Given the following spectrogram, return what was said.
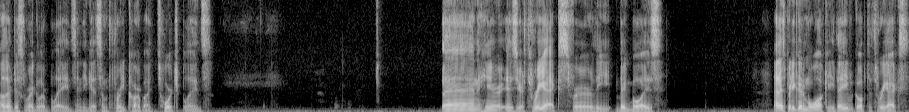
Oh, they're just regular blades, and you get some free carbide torch blades. Then here is your 3X for the big boys. That is pretty good in Milwaukee. They even go up to 3X.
